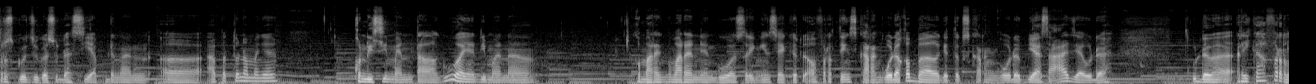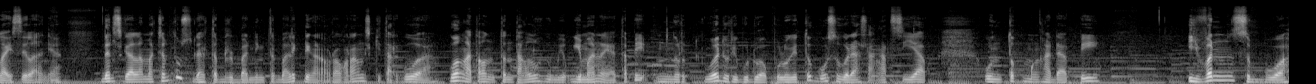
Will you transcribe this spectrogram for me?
Terus gue juga sudah siap dengan uh, apa tuh namanya? kondisi mental gue yang di mana kemarin-kemarin yang gue sering insecure overthink sekarang gue udah kebal gitu. Sekarang gue udah biasa aja udah udah recover lah istilahnya. Dan segala macam tuh sudah terbanding terbalik dengan orang-orang di sekitar gue gue nggak tahu tentang lu gimana ya tapi menurut gue 2020 itu gue sudah sangat siap untuk menghadapi even sebuah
